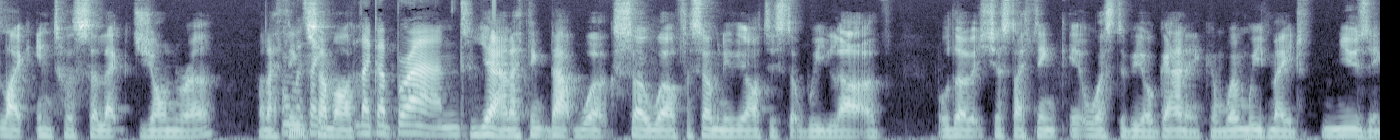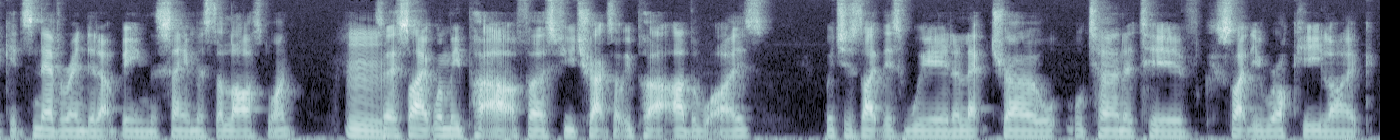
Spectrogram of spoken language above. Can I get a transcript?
like into a select genre and I think Almost some like, art like a brand. yeah, and I think that works so well for so many of the artists that we love. Although it's just, I think it always has to be organic. And when we've made music, it's never ended up being the same as the last one. Mm. So it's like when we put out our first few tracks that we put out otherwise, which is like this weird electro alternative, slightly rocky like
